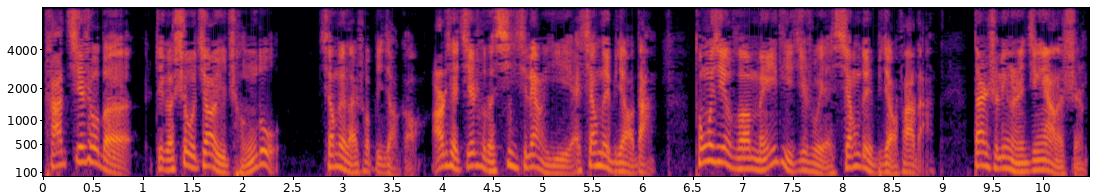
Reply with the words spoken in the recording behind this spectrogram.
他接受的这个受教育程度相对来说比较高，而且接触的信息量也相对比较大，通信和媒体技术也相对比较发达。但是令人惊讶的是，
